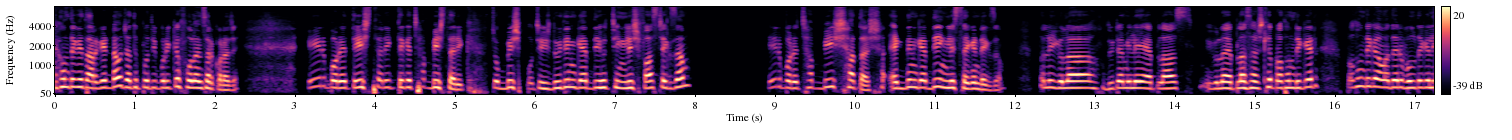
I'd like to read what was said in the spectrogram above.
এখন থেকে টার্গেট নাও যাতে প্রতি পরীক্ষা ফুল অ্যান্সার করা যায়। এরপরে তেইশ তারিখ থেকে ছাব্বিশ তারিখ, চব্বিশ, পঁচিশ, দুই দিন গ্যাপ দিয়ে হচ্ছে ইংলিশ ফার্স্ট এক্সাম এরপরে ছাব্বিশ, সাতাশ, একদিন গ্যাপ দিয়ে ইংলিশ সেকেন্ড এক্সাম তাহলে এগুলা দুইটা মিলে এ প্লাস এগুলো এ প্লাস আসলে প্রথম দিকের, প্রথম দিকে আমাদের বলতে গেলে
